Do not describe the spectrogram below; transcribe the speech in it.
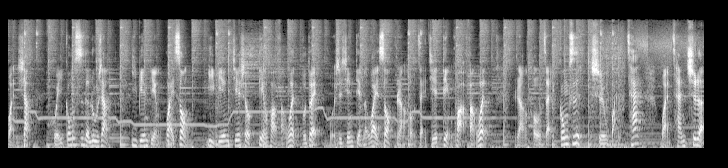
晚上回公司的路上，一边点外送。一边接受电话访问，不对，我是先点了外送，然后再接电话访问，然后在公司吃晚餐。晚餐吃了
